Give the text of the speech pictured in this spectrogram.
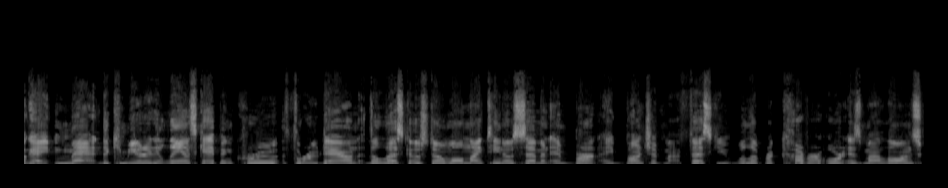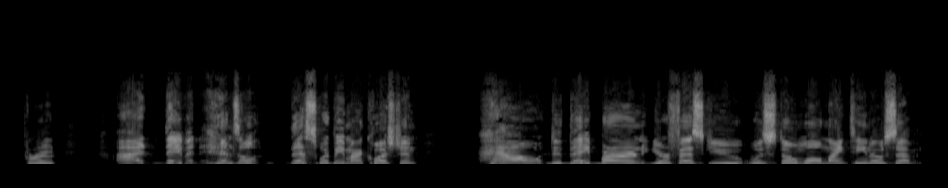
Okay, Matt, the community landscaping crew threw down the Lesco Stonewall 1907 and burnt a bunch of my fescue. Will it recover or is my lawn screwed? Uh, David Hensel, this would be my question. How did they burn your fescue with Stonewall 1907?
